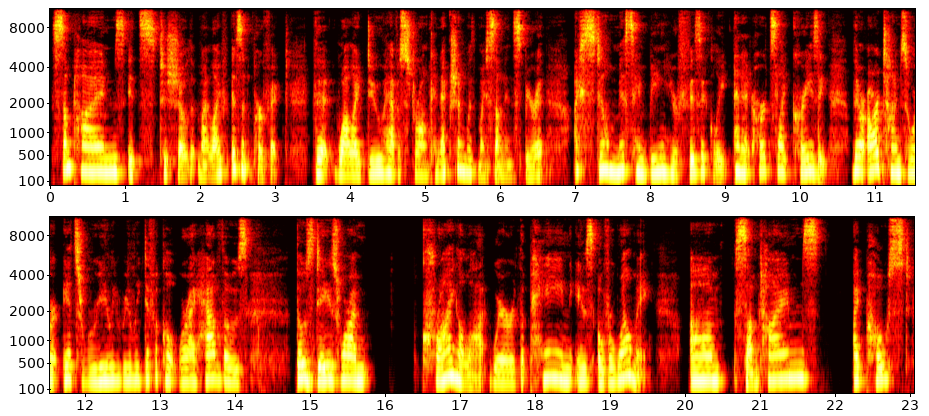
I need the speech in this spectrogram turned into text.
Sometimes it's to show that my life isn't perfect, that while I do have a strong connection with my son in spirit, I still miss him being here physically and it hurts like crazy. There are times where it's really, really difficult, where I have those, those days where I'm crying a lot, where the pain is overwhelming. Um, sometimes I post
